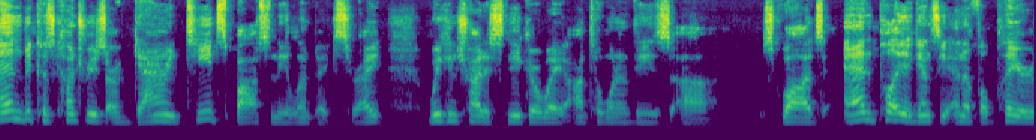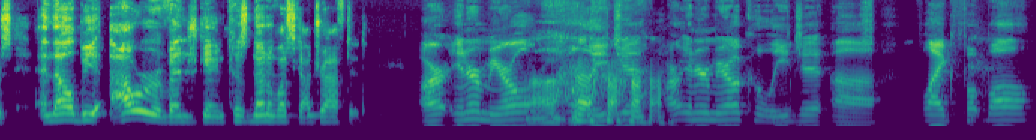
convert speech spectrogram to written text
And because countries are guaranteed spots in the Olympics, right? We can try to sneak our way onto one of these uh, squads and play against the NFL players, and that'll be our revenge game because none of us got drafted. Our intramural Oh. collegiate, our intramural collegiate uh, flag football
